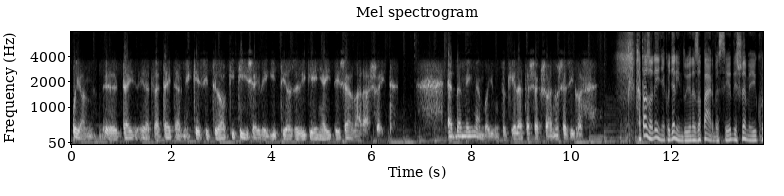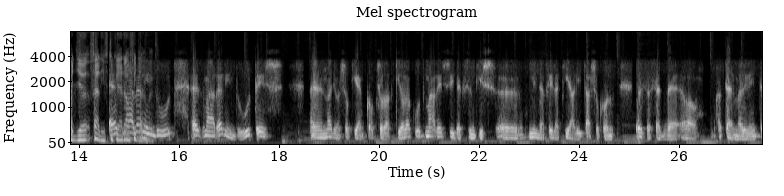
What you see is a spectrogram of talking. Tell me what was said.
olyan tej, illetve tejtermék készítő, aki ki is elégíti az ő igényeit és elvárásait. Ebben még nem vagyunk tökéletesek, sajnos ez igaz. Hát az a lényeg, hogy elinduljon ez a párbeszéd, és reméljük, hogy felhívtuk ez erre a figyelmet. Elindult, ez már elindult, és nagyon sok ilyen kapcsolat kialakult már, és igyekszünk is mindenféle kiállításokon összeszedve a, a termelőink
